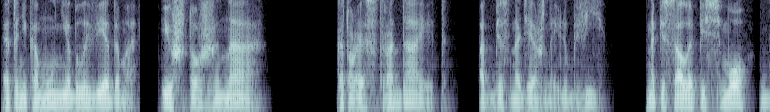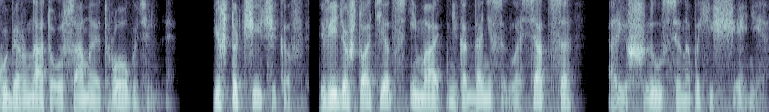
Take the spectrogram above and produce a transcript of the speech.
это никому не было ведомо, и что жена, которая страдает от безнадежной любви, написала письмо губернатору самое трогательное, и что Чичиков, видя, что отец и мать никогда не согласятся, решился на похищение.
